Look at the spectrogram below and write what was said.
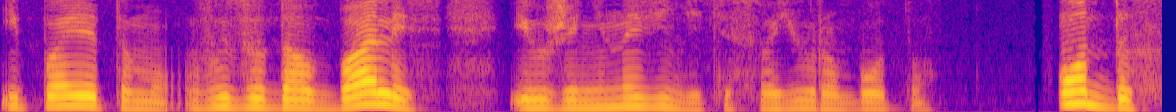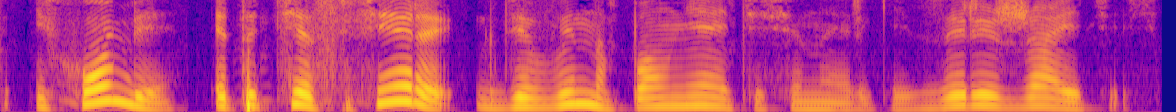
и поэтому вы задолбались и уже ненавидите свою работу. Отдых и хобби – это те сферы, где вы наполняетесь энергией, заряжаетесь.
